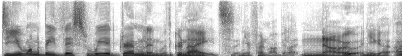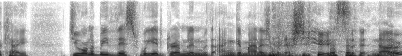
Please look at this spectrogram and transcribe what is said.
do you want to be this weird gremlin with grenades? And your friend might be like no. And you go okay do you want to be this weird gremlin with anger management issues no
